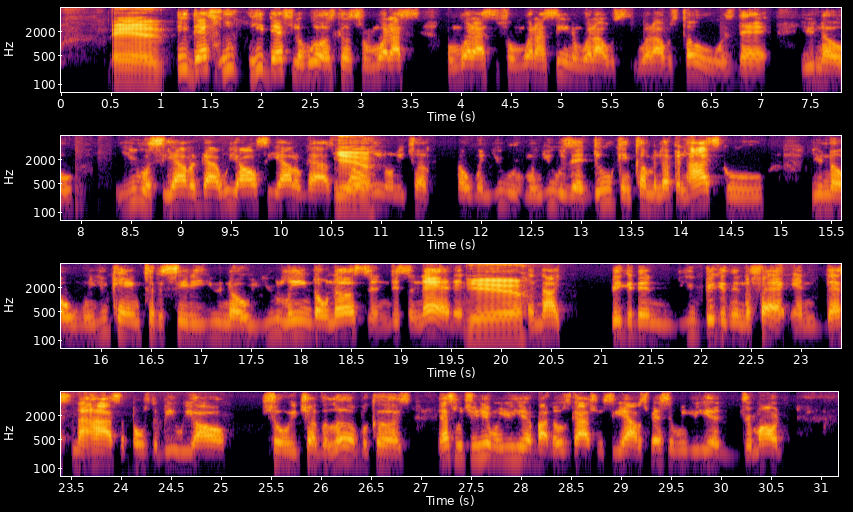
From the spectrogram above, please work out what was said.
And he definitely he definitely was because from what I from what I from what I seen and what I was what I was told was that you know you a Seattle guy we all Seattle guys we Yeah. all lean on each other. Know, when you when you was at Duke and coming up in high school, you know when you came to the city, you know you leaned on us and this and that and yeah, and now you bigger than you bigger than the fact and that's not how it's supposed to be we all show each other love because that's what you hear when you hear about those guys from seattle especially when you hear jamal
